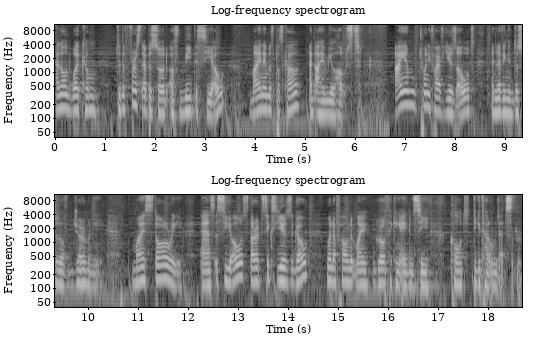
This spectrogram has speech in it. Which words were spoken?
Hello and welcome to the first episode of Meet a CEO. My name is Pascal and I am your host. I am 25 years old and living in Düsseldorf, Germany. My story as a CEO started six years ago when I founded my growth hacking agency called Digital Umsetzen.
